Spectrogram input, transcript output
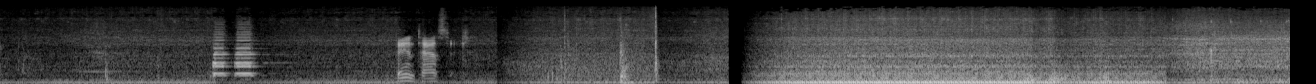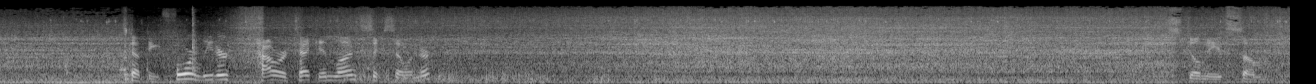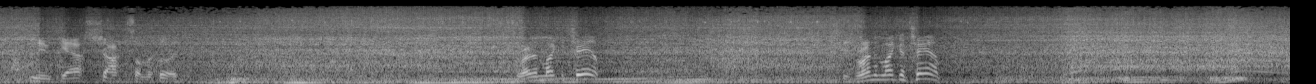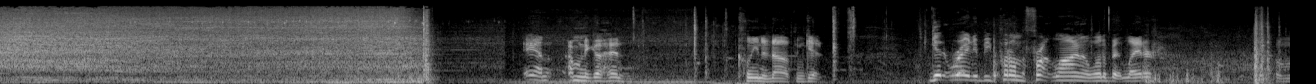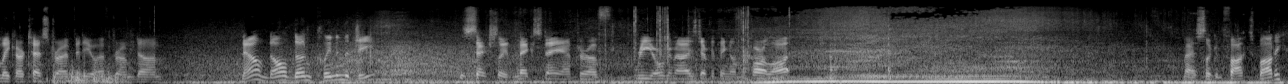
Fantastic. It's got the 4 liter PowerTech inline 6 cylinder. Still needs some new gas shocks on the hood. running like a champ. She's running like a champ. And I'm gonna go ahead and clean it up and get get it ready to be put on the front line a little bit later. We'll make our test drive video after I'm done. Now I'm all done cleaning the Jeep. This is actually the next day after I've reorganized everything on the car lot. Nice looking Fox body.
